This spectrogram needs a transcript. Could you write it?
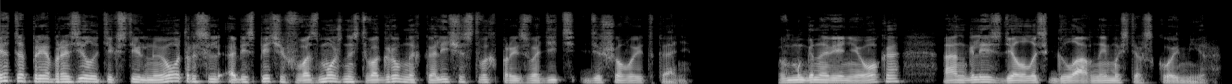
Это преобразило текстильную отрасль, обеспечив возможность в огромных количествах производить дешевые ткани. В мгновение ока Англия сделалась главной мастерской мира.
